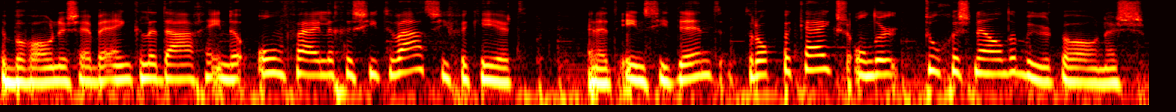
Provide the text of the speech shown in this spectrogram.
De bewoners hebben enkele dagen in de onveilige situatie verkeerd. En het incident trok bekijks onder toegesnelde buurtbewoners.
